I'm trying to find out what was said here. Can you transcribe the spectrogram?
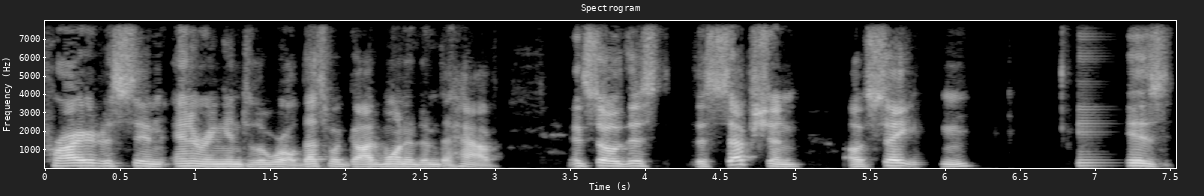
prior to sin entering into the world. That's what God wanted them to have. And so this deception of Satan is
